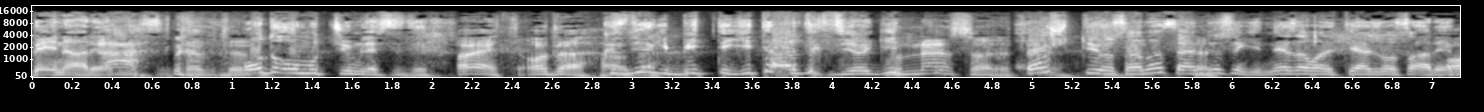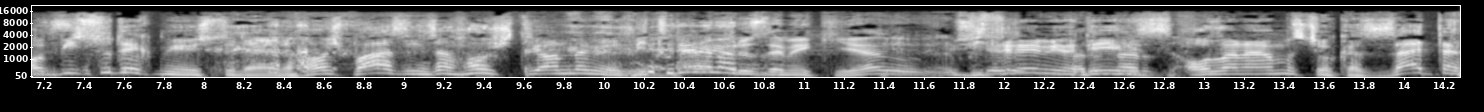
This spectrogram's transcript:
beni arayabilirsin. Ah, tabii, tabii. O da umut cümlesidir. Evet o da. Kız o diyor da. ki bitti git artık diyor. Git. Bundan sonra, tabii. Hoş diyor sana sen diyorsun ki ne zaman ihtiyacın olsa O arayabilirsin. bir su dökmüyor üstüne yani. Hoş bazı insan hoş diyor anlamıyor. Bitiremiyoruz demek ki ya. İşte Bitiremiyor kadınlar- değiliz. Olanağımız çok az. Zaten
